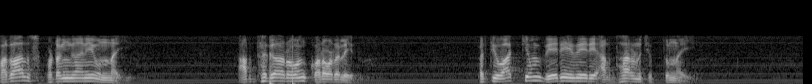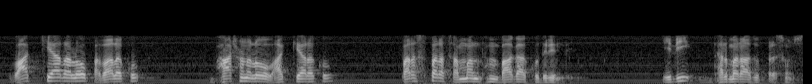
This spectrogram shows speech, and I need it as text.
పదాలు స్ఫుటంగానే ఉన్నాయి. అర్థగౌరవం కొరవడలేదు. ప్రతి వాక్యం వేరే వేరే అర్థాలను చెప్తున్నాయి. వాక్యాలలో పదాలకు భాషణలో వాక్యాలకు పరస్పర సంబంధం బాగా కుదిరింది. ఇది ధర్మరాజు ప్రశంస.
